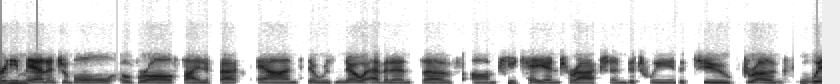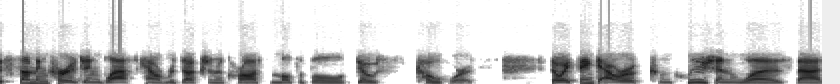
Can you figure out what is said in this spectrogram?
pretty manageable overall side effects, and there was no evidence of um, PK interaction between the two drugs, with some encouraging blast count reduction across multiple dose cohorts. So I think our conclusion was that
